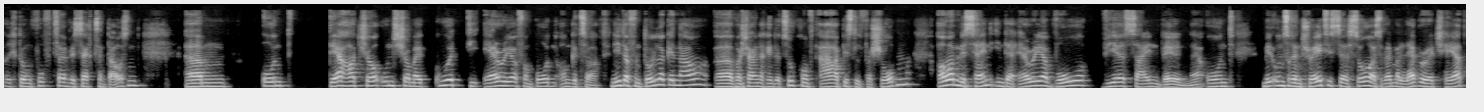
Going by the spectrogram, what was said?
Richtung 15 bis 16.000. Ähm, und der hat schon uns schon mal gut die Area vom Boden angezeigt. Nicht auf den Dollar genau, äh, mhm. wahrscheinlich in der Zukunft auch ein bisschen verschoben, aber wir sind in der Area, wo wir sein wollen. Ne? Und mit unseren Trades ist ja so, also wenn man Leverage hört,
